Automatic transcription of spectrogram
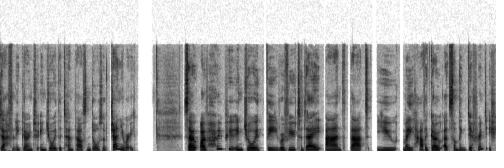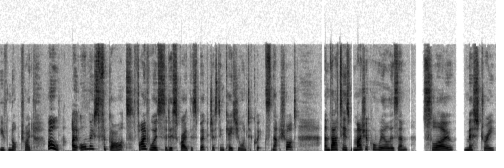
definitely going to enjoy the 10,000 Doors of January. So I hope you enjoyed the review today and that you may have a go at something different if you've not tried. Oh, I almost forgot five words to describe this book, just in case you want a quick snapshot, and that is magical realism, slow, mystery,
